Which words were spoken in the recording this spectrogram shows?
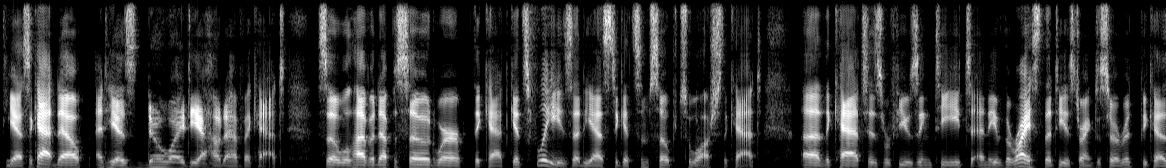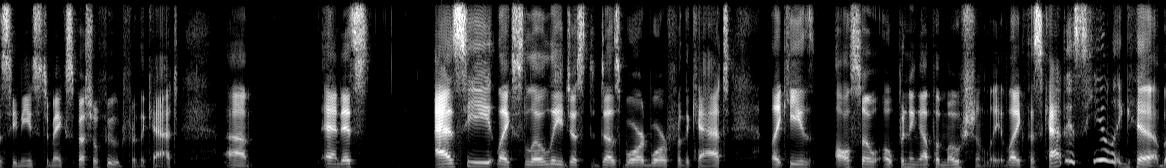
he has a cat now, and he has no idea how to have a cat. So we'll have an episode where the cat gets fleas, and he has to get some soap to wash the cat. Uh, the cat is refusing to eat any of the rice that he is trying to serve it because he needs to make special food for the cat. Um, and it's as he like slowly just does more and more for the cat like he's also opening up emotionally like this cat is healing him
